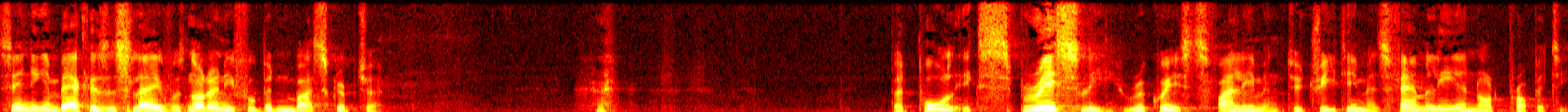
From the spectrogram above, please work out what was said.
Sending him back as a slave was not only forbidden by Scripture, but Paul expressly requests Philemon to treat him as family and not property.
